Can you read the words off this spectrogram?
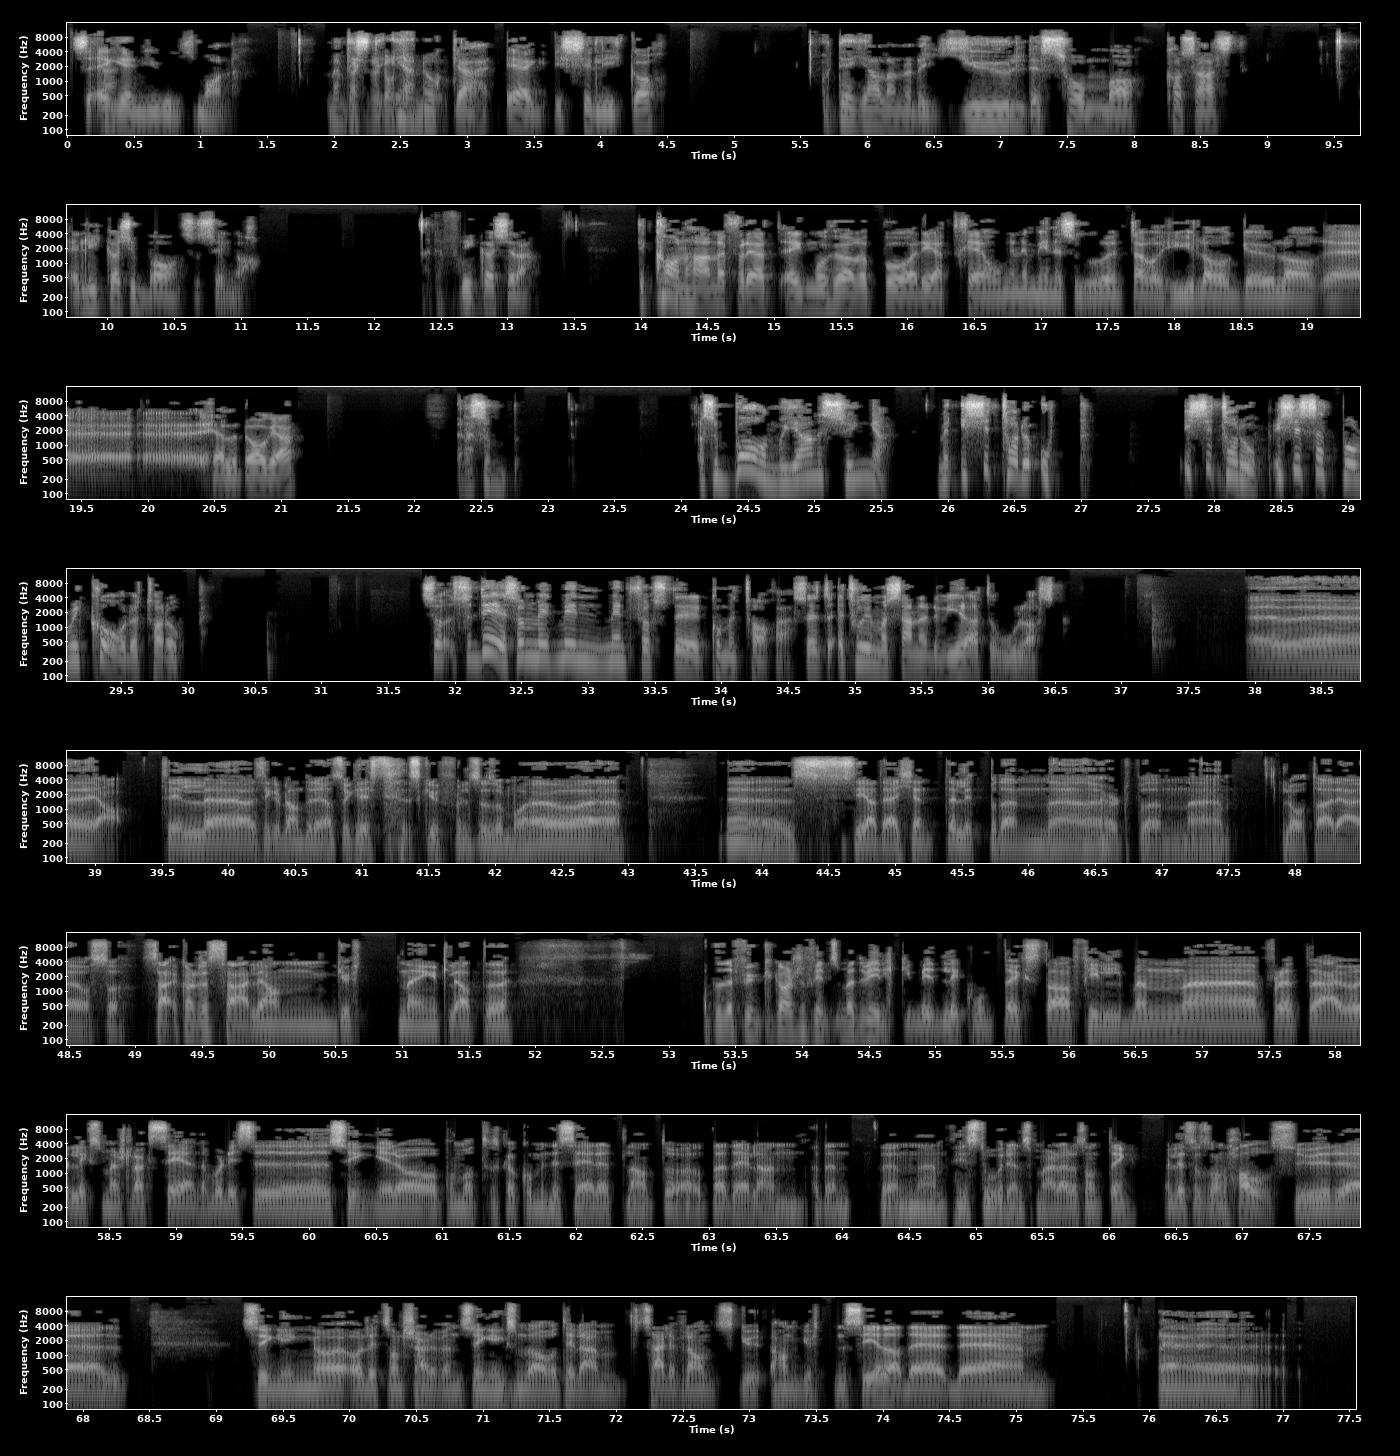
Så jeg er en julsmann. Men hvis det er noe jeg ikke liker, og det gjelder når det er jul, det er sommer, hva som helst Jeg liker ikke barn som synger. Jeg liker ikke det. Det kan hende fordi at jeg må høre på de tre ungene mine som går rundt der og hyler og gauler eh, hele dagen. Men altså Altså, barn må gjerne synge, men ikke ta det opp. Ikke ta det opp. Ikke sett på record og ta det opp. Så, så det er sånn min, min, min første kommentar her. Så jeg, jeg tror vi må sende det videre til Olas. Uh, ja, til uh, sikkert Andreas og Kristins skuffelse, så må jeg jo eh, eh, si at jeg kjente litt på den, uh, hørte på den eh, låta her, jeg også. Sær, kanskje særlig han gutten, egentlig, at det, at det funker kanskje fint som et virkemiddel i kontekst av filmen, eh, for dette er jo liksom en slags scene hvor disse synger og, og på en måte skal kommunisere et eller annet, og at det er del av, en, den, den eh, historien som er der og sånne ting. Litt sånn, sånn halvsur eh, synging og, og litt sånn skjelven synging som det av og til er, særlig fra han, sku- han guttens side, da, det, det eh,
